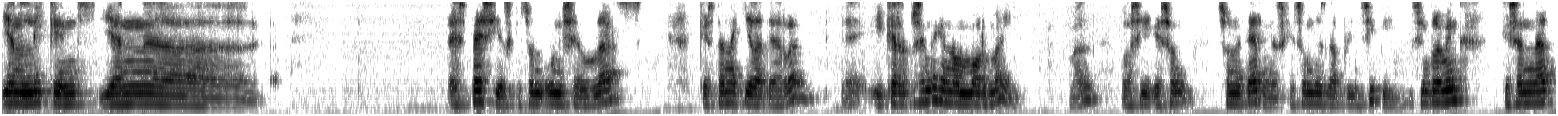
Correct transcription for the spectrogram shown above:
hi ha líquens, hi ha eh, espècies que són unicel·lulars, que estan aquí a la Terra eh, i que representa que no han mort mai. Val? O sigui, que són, són eternes, que són des del principi. Simplement que s'han anat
